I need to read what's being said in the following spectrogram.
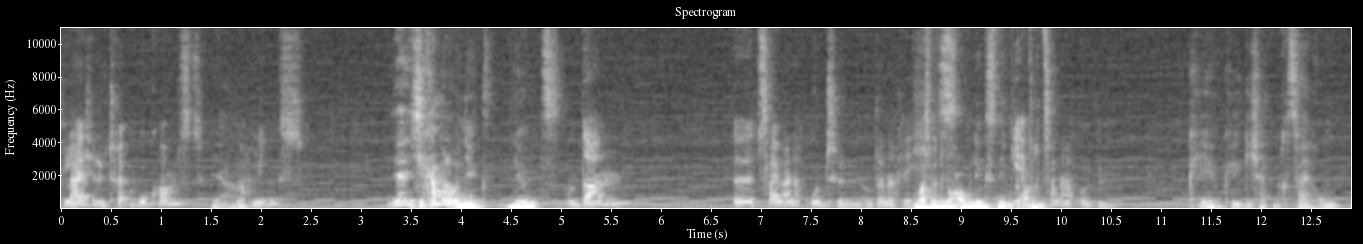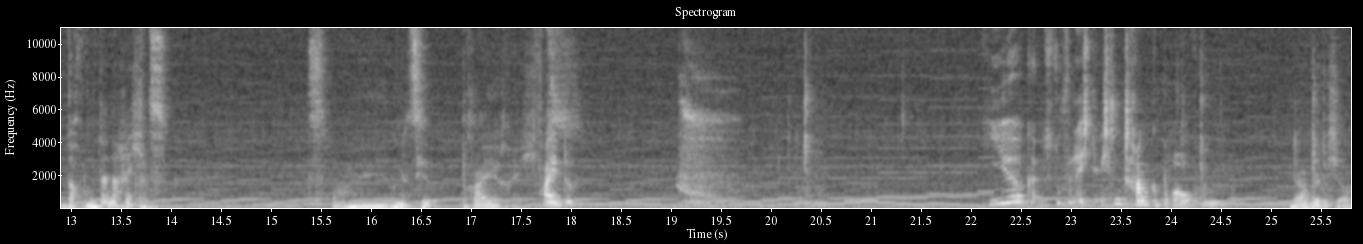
Gleich, wenn du die Treppen hochkommst, Ja. nach links. Ja, hier kann man auch nirgends. nirgends. Und dann äh, zweimal nach unten und dann nach rechts. Und was mit dem Raum links Geh einfach nebendran? zweimal nach unten. Okay, okay, gehe ich halt nach zwei Raum nach unten. Und dann nach rechts. Zwei und jetzt hier drei rechts. Feinde. Hier kannst du vielleicht echt einen Trank gebrauchen. Ja, werde ich auch.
